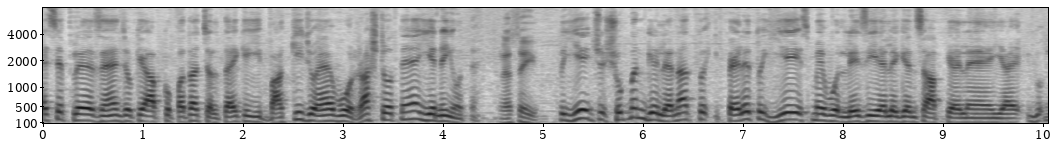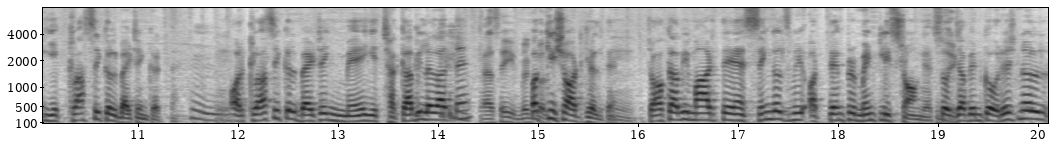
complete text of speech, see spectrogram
ऐसे प्लेयर्स हैं जो कि आपको पता चलता है कि ये बाकी जो है वो रश्ड होते हैं ये नहीं होते हैं। ऐसे ही तो ये जो शुभमन गिल है ना तो पहले तो ये इसमें वो लेजी एलिगेंस आप कह लें या ये क्लासिकल बैटिंग करते हैं। और क्लासिकल बैटिंग में ये छक्का भी लगाते हैं ऐसे ही पक्की शॉट खेलते हैं। चौका भी मारते हैं सिंगल्स भी और टेम्परमेंटली स्ट्रांग है। सो जब इनको ओरिजिनल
